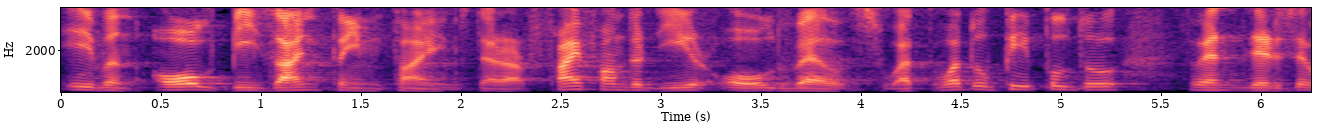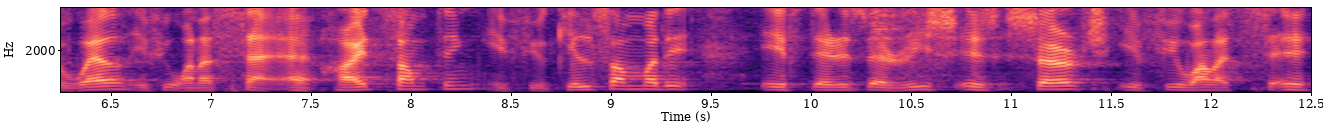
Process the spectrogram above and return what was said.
even old Byzantine times, there are 500 year old wells. What, what do people do when there is a well? If you want to sa- uh, hide something, if you kill somebody, if there is a research, if you want to,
